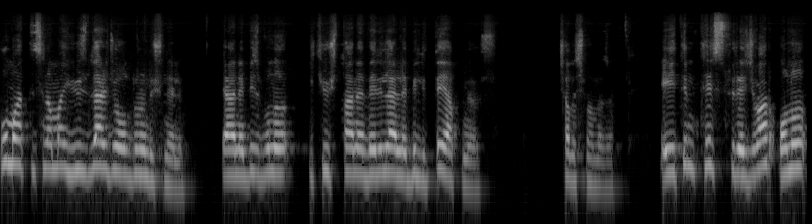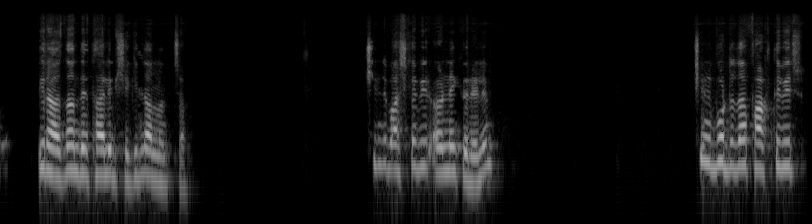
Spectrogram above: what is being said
Bu matrisin ama yüzlerce olduğunu düşünelim. Yani biz bunu 2-3 tane verilerle birlikte yapmıyoruz çalışmamızı. Eğitim test süreci var. Onu birazdan detaylı bir şekilde anlatacağım. Şimdi başka bir örnek verelim. Şimdi burada da farklı bir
